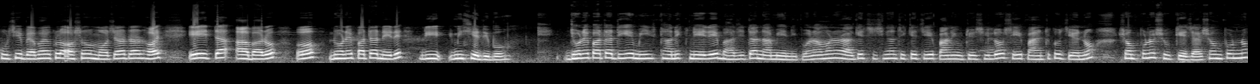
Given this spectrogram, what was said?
কুচি ব্যবহার করলে অসম মজাদার হয়। এইটা আবারও ও ধনে পাতা নেড়ে মিশিয়ে দিব। ধনে পাতা দিয়ে মিনিট খানিক নেড়ে ভাজিটা নামিয়ে নিব। নামানোর আগে চিচিঙ্গা থেকে যে পানি উঠেছিল, সেই পানিটুকু যেন সম্পূর্ণ শুকিয়ে যায়। সম্পূর্ণ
